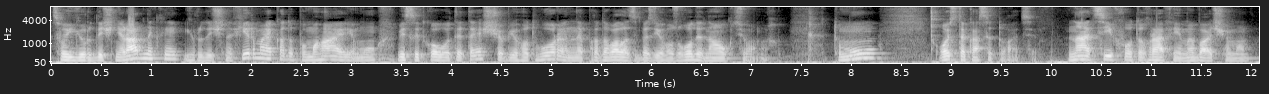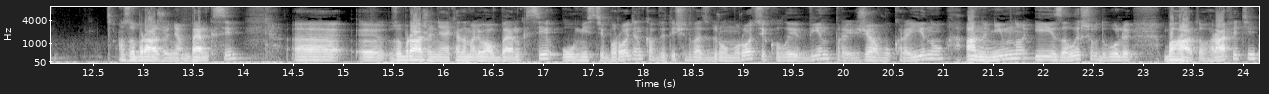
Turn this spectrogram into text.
свої юридичні радники, юридична фірма, яка допомагає йому відслідковувати те, щоб його твори не продавались без його згоди на аукціонах. Тому ось така ситуація. На цій фотографії ми бачимо зображення Бенксі. Е, е, Зображення, яке намалював Бенксі у місті Бородянка в 2022 році, коли він приїжджав в Україну анонімно і залишив доволі багато графіті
